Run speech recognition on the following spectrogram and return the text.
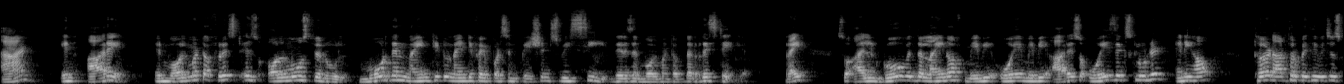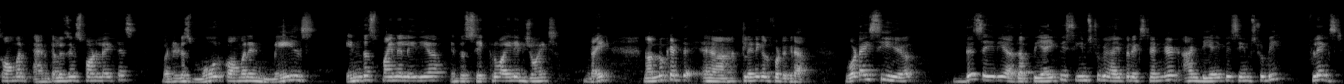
And in RA, involvement of wrist is almost a rule. More than 90 to 95% patients we see there is involvement of the wrist area, right? So I'll go with the line of maybe OA, maybe RA. So OA is excluded anyhow. Third arthropathy, which is common, ankylosing spondylitis, but it is more common in males in the spinal area, in the sacroiliac joints, right? Now look at the uh, clinical photograph. What I see here, this area, the PIP seems to be hyperextended and DIP seems to be flexed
